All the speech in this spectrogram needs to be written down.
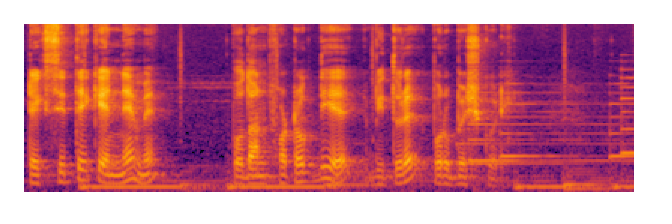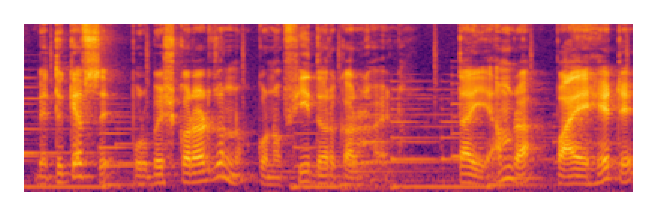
ট্যাক্সি থেকে নেমে প্রধান ফটক দিয়ে ভিতরে প্রবেশ করি। বেতু ক্যাবসে প্রবেশ করার জন্য কোনো ফি দরকার হয় না। তাই আমরা পায়ে হেঁটে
